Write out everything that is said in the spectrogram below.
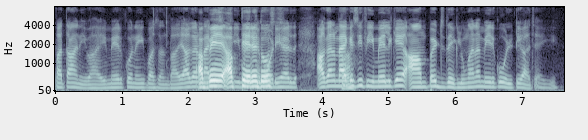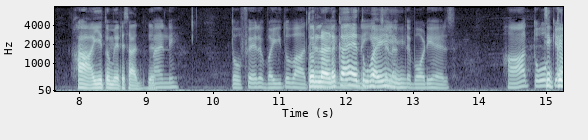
पता नहीं भाई मेरे को नहीं पसंद भाई अगर अबे, मैं अब तेरे दोस्त- body अगर मैं हाँ। किसी फीमेल के आर्मपिट्स देख लूँगा ना मेरे को उल्टी आ जाएगी हाँ ये तो मेरे साथ भी है मैं नहीं तो फिर वही तो बात तो है लड़का है तू भाई। बॉडी हेयर्स हाँ तो। क्या?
